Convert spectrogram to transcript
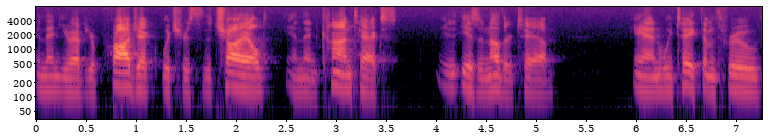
and then you have your project, which is the child, and then contacts is another tab and we take them through,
